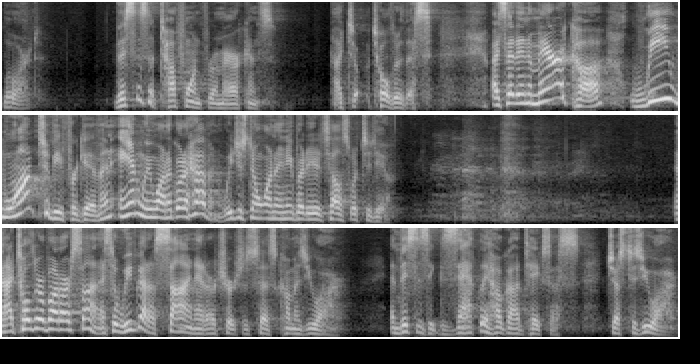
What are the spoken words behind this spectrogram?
Lord. This is a tough one for Americans. I t- told her this. I said, in America, we want to be forgiven and we want to go to heaven. We just don't want anybody to tell us what to do. and I told her about our sign. I said, we've got a sign at our church that says, Come as you are. And this is exactly how God takes us, just as you are.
